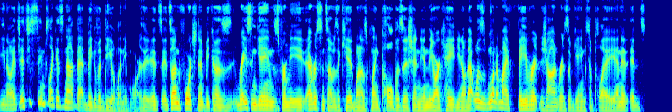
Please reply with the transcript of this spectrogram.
you know it it just seems like it's not that big of a deal anymore. It's it's unfortunate because racing games for me ever since I was a kid when I was playing pole position in the arcade, you know that was one of my favorite genres of games to play, and it, it's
